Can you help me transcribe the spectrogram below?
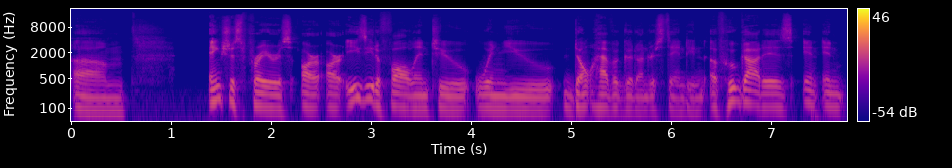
Um, anxious prayers are are easy to fall into when you don't have a good understanding of who God is, in in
